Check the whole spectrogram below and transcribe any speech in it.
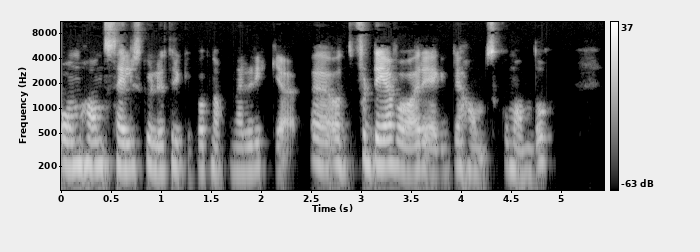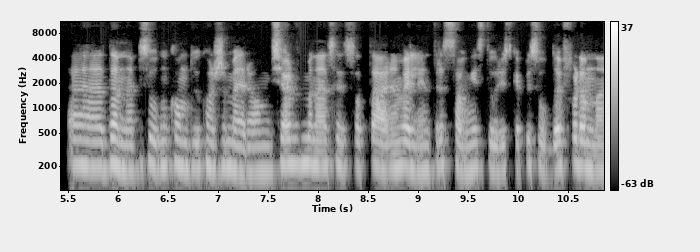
om han selv skulle trykke på knappen eller ikke. Uh, for det var egentlig hans kommando. Uh, denne episoden kan du kanskje mer om, Kjølv, men jeg syns det er en veldig interessant historisk episode for denne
